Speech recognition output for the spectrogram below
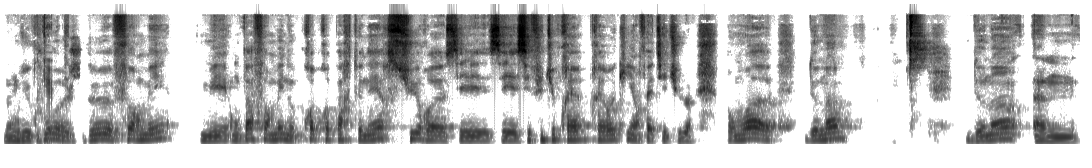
Donc, du coup, euh, je veux former, mais on va former nos propres partenaires sur euh, ces, ces, ces futurs prérequis, en fait, si tu veux. Pour moi, euh, demain, Demain, il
